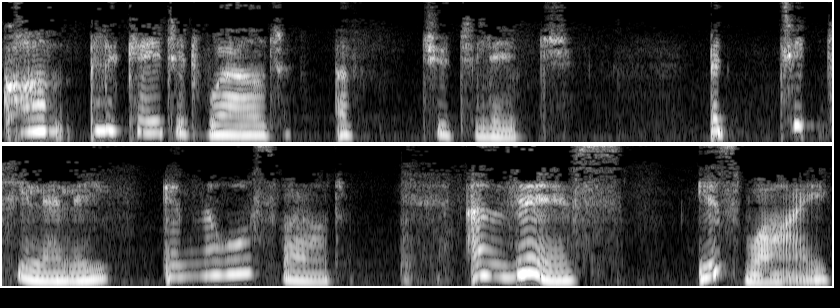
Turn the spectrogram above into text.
complicated world of tutelage, particularly in the horse world. And this is why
